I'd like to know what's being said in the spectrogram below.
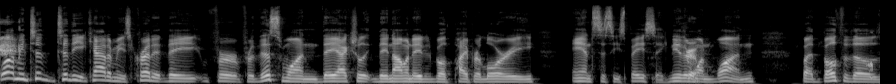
Well, I mean, to to the Academy's credit, they for for this one they actually they nominated both Piper Laurie and Sissy Spacek. Neither True. one won, but both of those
